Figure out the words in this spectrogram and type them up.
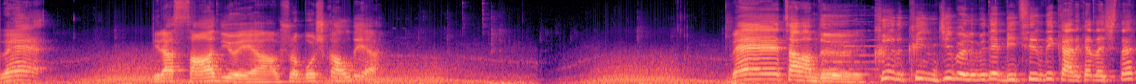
ve biraz sağa diyor ya. Şura boş kaldı ya. Ve tamamdır. 40. bölümü de bitirdik arkadaşlar.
